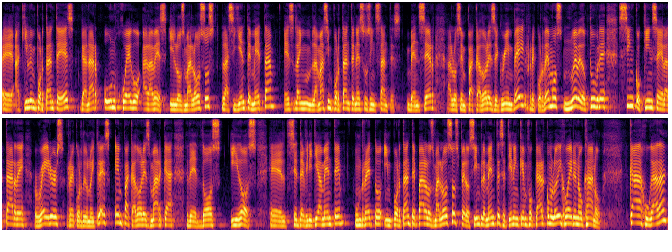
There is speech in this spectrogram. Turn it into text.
eh, aquí lo importante es ganar un juego a la vez. Y los malosos, la siguiente meta es la, más importante en esos instantes. Vencer a los empacadores de Green Bay. Recordemos, 9 de octubre, 5.15 de la tarde, Raiders, récord de 1 y 3, empacadores marca de 2 y 2. definitivamente un reto importante para los malosos, pero simplemente se tienen que enfocar, como lo dijo Aiden O'Connell cada jugada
